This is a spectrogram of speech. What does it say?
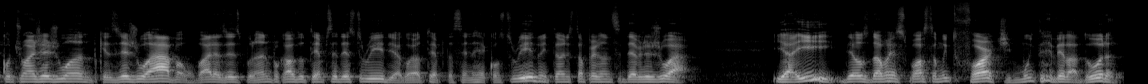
continuar jejuando, porque eles jejuavam várias vezes por ano por causa do templo ser destruído, e agora o templo está sendo reconstruído, então eles estão perguntando se deve jejuar. E aí Deus dá uma resposta muito forte, muito reveladora.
